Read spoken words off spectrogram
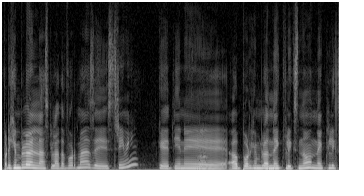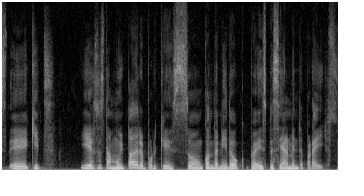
Por ejemplo, en las plataformas de streaming que tiene, ah, por ejemplo. Netflix, ¿no? Netflix eh, Kids. Y eso está muy padre porque son contenido pe- especialmente para ellos.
